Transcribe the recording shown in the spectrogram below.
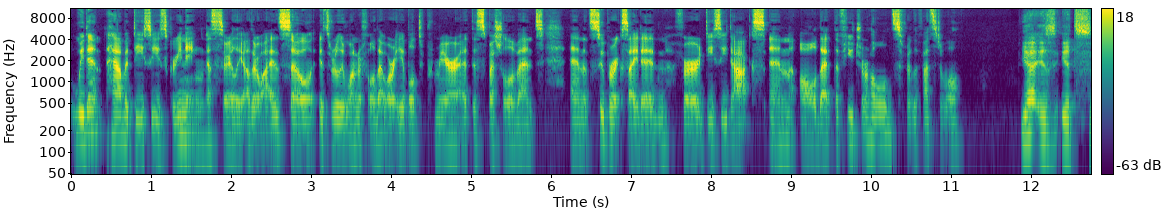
we didn't have a DC screening necessarily otherwise. So it's really wonderful that we're able to premiere at this special event. And it's super excited for DC Docs and all that the future holds for the festival. Yeah, is it's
